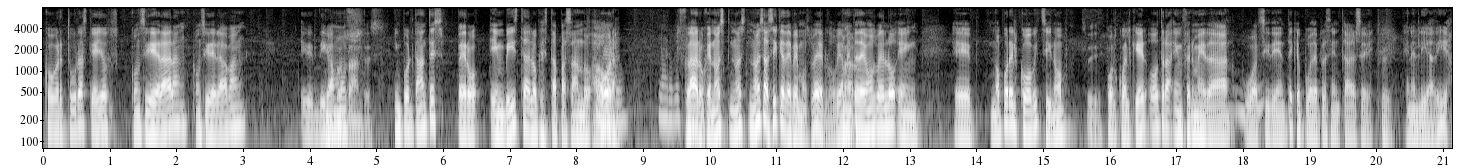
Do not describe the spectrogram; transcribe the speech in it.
coberturas que ellos consideraran, consideraban, eh, digamos, Importantes. importantes, pero en vista de lo que está pasando ahora. Claro, que sí. Claro, que no es, no es, no es así que debemos verlo. Obviamente Claro. debemos verlo en, eh, no por el COVID, sino Sí. por cualquier otra enfermedad o accidente que puede presentarse Sí. en el día a día.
